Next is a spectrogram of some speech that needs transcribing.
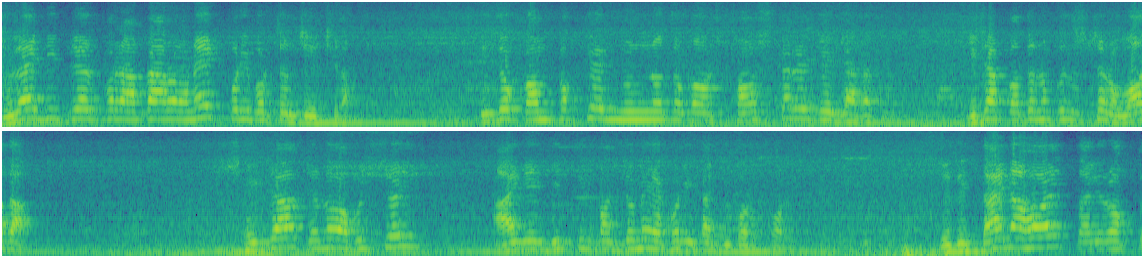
জুলাই বিপ্লবের পরে আমরা আরও অনেক পরিবর্তন চেয়েছিলাম। কিন্তু কমপক্ষে ন্যূনতম সংস্কারের যে জায়গাটি, যেটা প্রধান উপদেষ্টার ওয়াদা সেটা যেন অবশ্যই আইনের ভিত্তির মাধ্যমে এখনই কার্যকর করে। যদি তাই না হয়, তাহলে রক্ত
